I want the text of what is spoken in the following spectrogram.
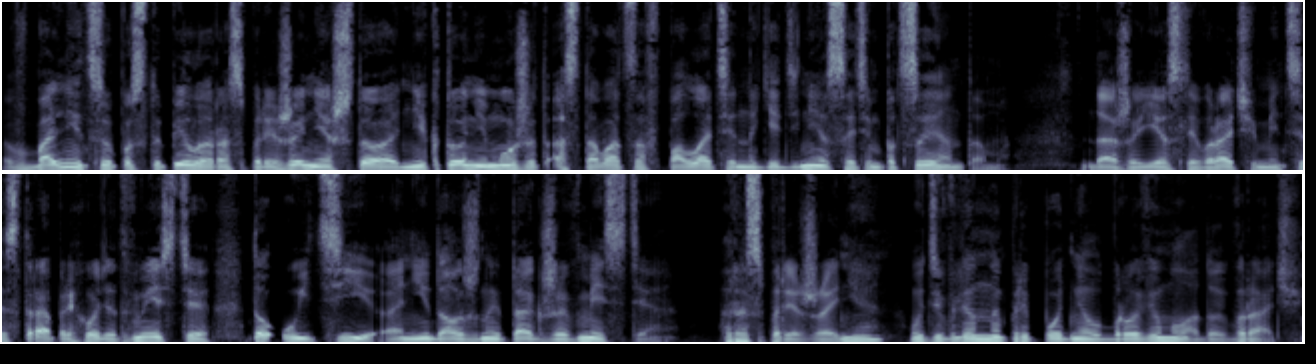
В больницу поступило распоряжение, что никто не может оставаться в палате наедине с этим пациентом. Даже если врач и медсестра приходят вместе, то уйти они должны также вместе. «Распоряжение?» — удивленно приподнял брови молодой врач.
